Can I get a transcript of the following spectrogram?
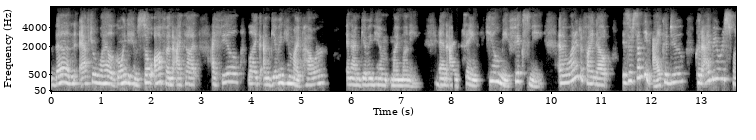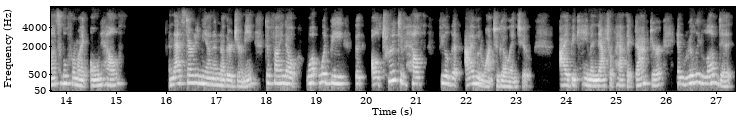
then after a while of going to him so often, I thought, I feel like I'm giving him my power and I'm giving him my money. Mm-hmm. And I'm saying, heal me, fix me. And I wanted to find out, is there something I could do? Could I be responsible for my own health? And that started me on another journey to find out what would be the alternative health field that I would want to go into. I became a naturopathic doctor and really loved it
